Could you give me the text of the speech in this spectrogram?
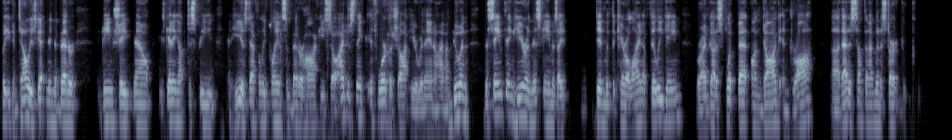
but you can tell he's getting into better game shape now. He's getting up to speed, and he is definitely playing some better hockey. So I just think it's worth a shot here with Anaheim. I'm doing the same thing here in this game as I did with the Carolina Philly game, where I've got a split bet on dog and draw. Uh, that is something I'm going to start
